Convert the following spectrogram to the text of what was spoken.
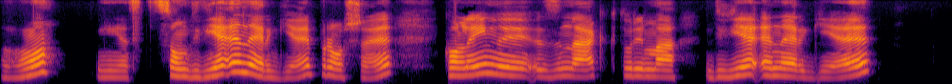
O, jest, są dwie energie, proszę. Kolejny znak, który ma dwie energie,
